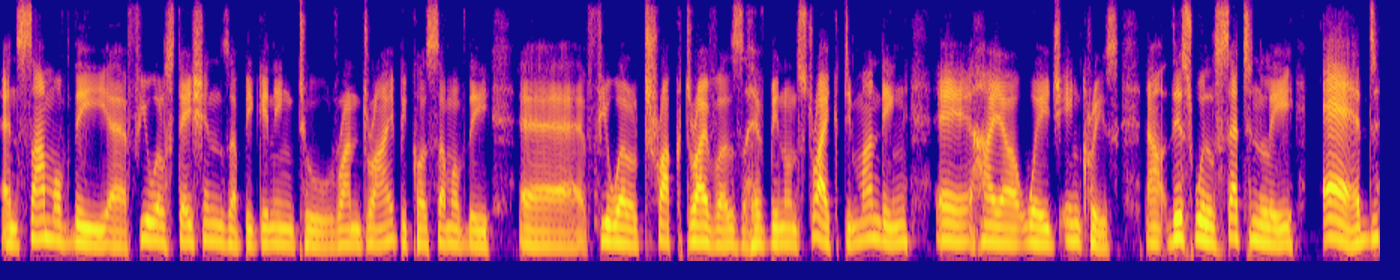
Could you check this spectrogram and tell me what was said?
and some of the uh, fuel stations are beginning to run dry because some of the uh, fuel truck drivers have been on strike, demanding a higher wage increase. Now, this will certainly add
